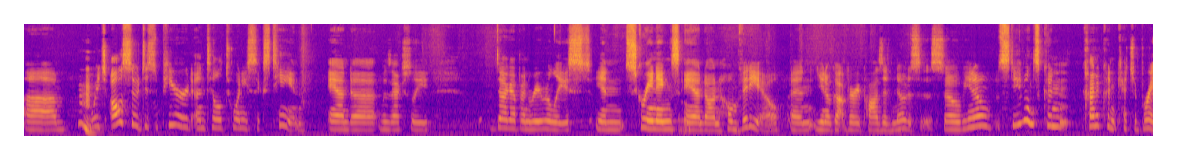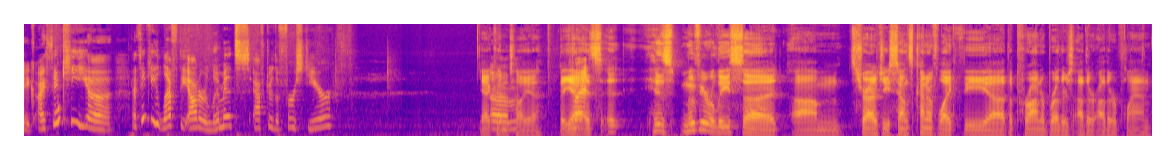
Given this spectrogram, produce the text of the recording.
um, which also disappeared until 2016 and uh, was actually dug up and re-released in screenings and on home video and you know got very positive notices. So you know stevens couldn't kind of couldn't catch a break. I think he uh i think he left the outer limits after the first year Yeah, I couldn't Um, tell you, but yeah, but- it's it, his movie release uh, um, strategy sounds kind of like the uh, the Piranha Brothers' other other plan.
